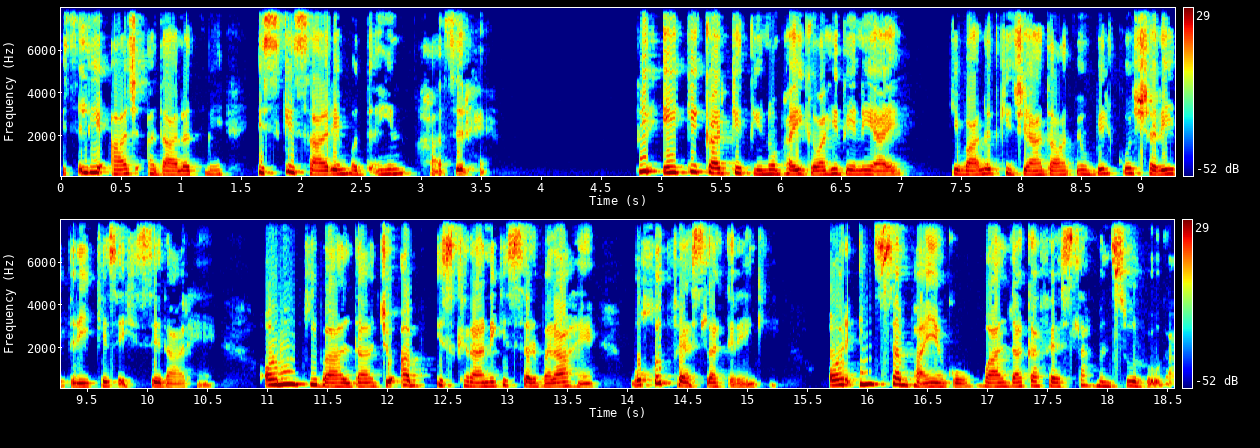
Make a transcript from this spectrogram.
اس لیے آج عدالت میں اس کے سارے مدعین حاضر ہیں۔ پھر ایک ایک کر کے تینوں بھائی گواہی دینے آئے کہ والد کی جائیداد میں وہ بالکل شرعی طریقے سے حصے دار ہیں۔ اور ان کی والدہ جو اب اس گھرانے کی سربراہ ہیں، وہ خود فیصلہ کریں گی اور ان سب بھائیوں کو والدہ کا فیصلہ منصور ہوگا۔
